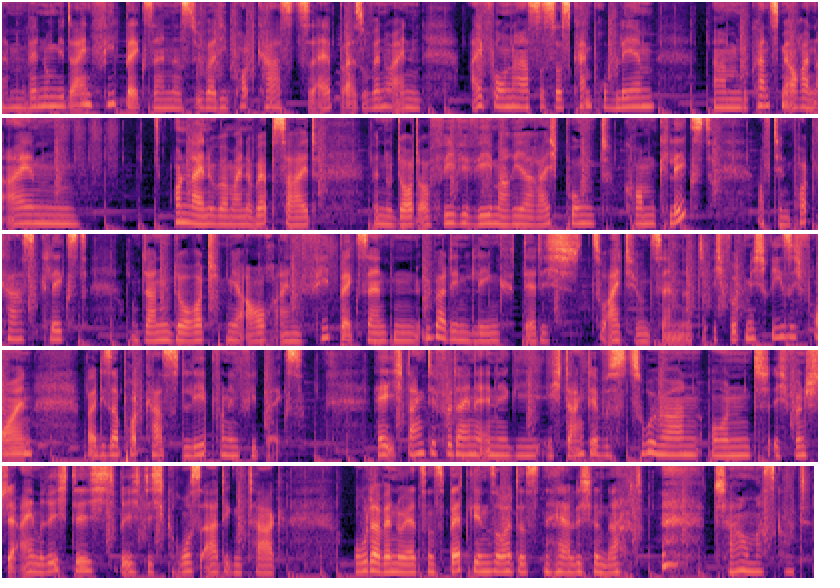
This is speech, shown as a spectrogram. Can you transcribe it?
Ähm, wenn du mir dein Feedback sendest über die Podcasts-App, also wenn du ein iPhone hast, ist das kein Problem. Ähm, du kannst mir auch an einem online über meine Website, wenn du dort auf www.mariareich.com klickst, auf den Podcast klickst und dann dort mir auch ein Feedback senden über den Link, der dich zu iTunes sendet. Ich würde mich riesig freuen, weil dieser Podcast lebt von den Feedbacks. Hey, ich danke dir für deine Energie. Ich danke dir fürs Zuhören und ich wünsche dir einen richtig, richtig großartigen Tag. Oder wenn du jetzt ins Bett gehen solltest, eine herrliche Nacht. Ciao, mach's gut.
